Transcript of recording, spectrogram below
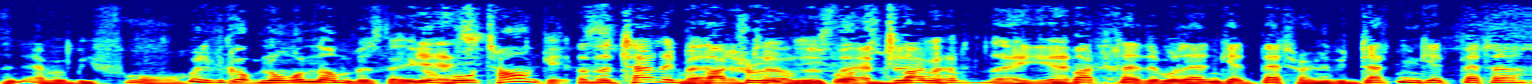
than ever before. Well, if you've got more numbers there, you've Yes. got more targets. And the Taliban But have told us that too, but- haven't they? Yeah. But that it will then get better, and if it doesn't get better,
